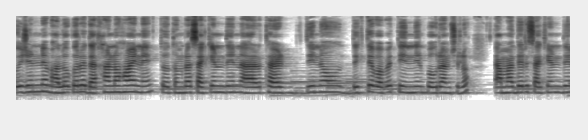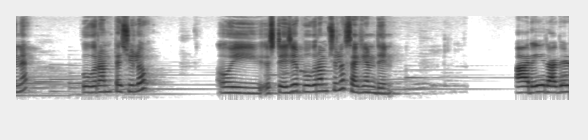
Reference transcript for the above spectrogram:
ওই জন্যে ভালো করে দেখানো হয়নি। তো তোমরা সেকেন্ড দিন আর থার্ড দিনেও দেখতে পাবে, তিন দিন প্রোগ্রাম ছিল। আমাদের সেকেন্ড দিনে প্রোগ্রামটা ছিল ওই স্টেজে প্রোগ্রাম ছিল সেকেন্ড দিন। আর এর আগের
